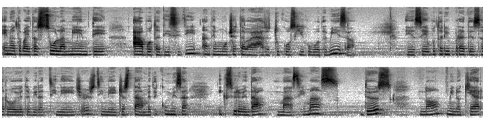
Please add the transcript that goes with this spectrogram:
E não vai estar solamente a bota decidir, ante muito trabalho tu conseguir com bota visa. Nesse botar para desenvolver também teenagers, teenagers também te começa a experimentar mais e mais. Dus, não, me não quer,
